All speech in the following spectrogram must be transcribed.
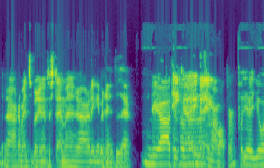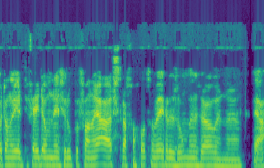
rare mensen beginnen te stemmen en rare dingen beginnen te zeggen. Ja, ik, uh, ik bedenk maar wat hoor. Je, je hoort dan weer tv-dominees roepen van ja, straf van God vanwege de zonde en zo. En uh, ja,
